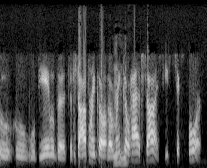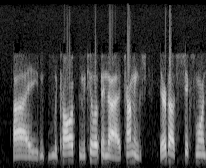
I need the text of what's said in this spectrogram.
who who will be able to, to stop Rinko. Although mm-hmm. Rinko has size, he's six four. Uh, McCall, McKillop, and uh, Cummings they're about six one,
